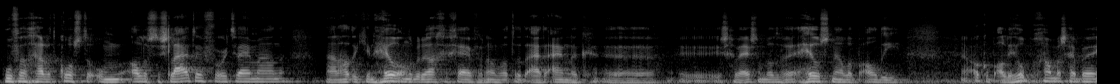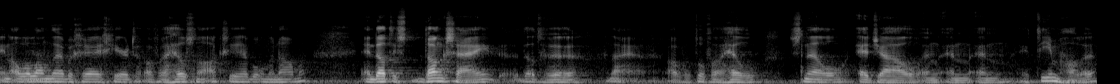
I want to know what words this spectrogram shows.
hoeveel gaat het kosten om alles te sluiten voor twee maanden? Nou, dan had ik je een heel ander bedrag gegeven dan wat het uiteindelijk eh, is geweest. Omdat we heel snel op al die, nou, ook op al die hulpprogramma's hebben, in alle landen hebben gereageerd. Of heel snel actie hebben ondernomen. En dat is dankzij dat we, nou ja, over toch wel heel snel, agile en, en, en een team hadden.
